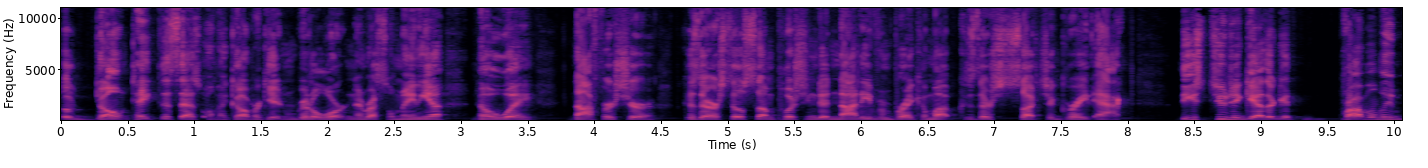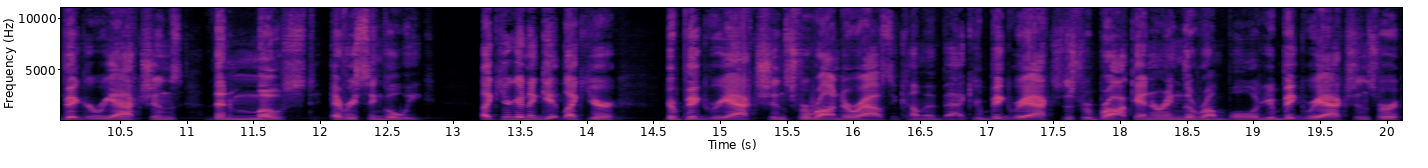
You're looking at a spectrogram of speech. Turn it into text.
So don't take this as, oh my God, we're getting Riddle Orton at WrestleMania. No way. Not for sure. Because there are still some pushing to not even break them up because they're such a great act. These two together get probably bigger reactions than most every single week. Like you're going to get like your your big reactions for Ronda Rousey coming back, your big reactions for Brock entering the Rumble, your big reactions for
